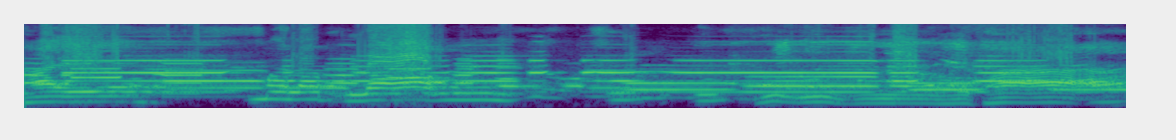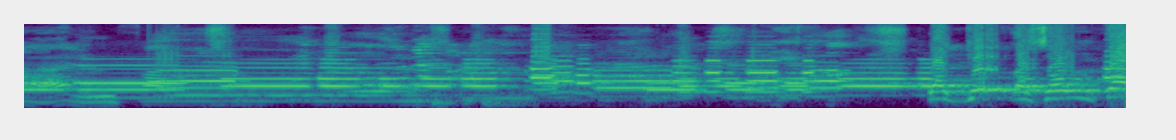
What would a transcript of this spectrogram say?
ให้มารับรองให้ผ่า กระจุกกระสงก็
